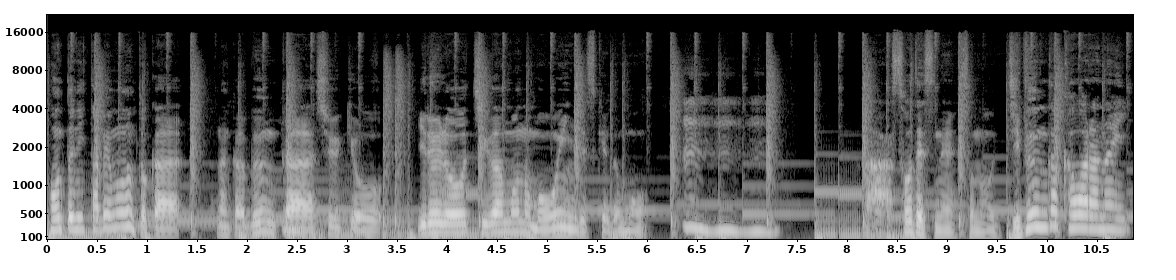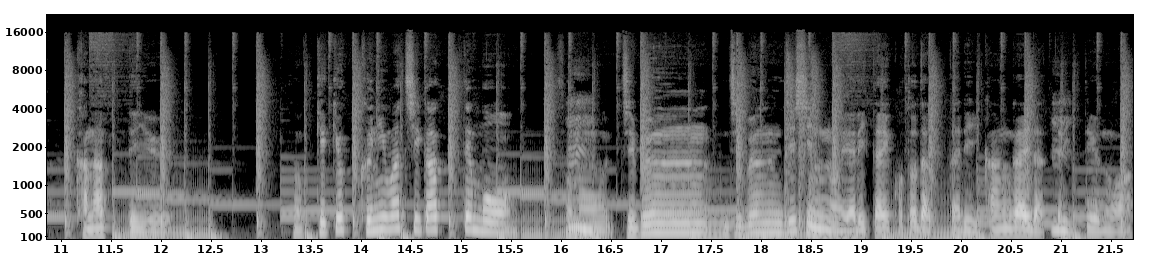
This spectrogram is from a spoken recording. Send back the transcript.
本当に食べ物とか、なんか文化、うん、宗教、いろいろ違うものも多いんですけども、うんうんうん。そうですね。その自分が変わらないかなっていう。結局国は違ってもその、うん、自分自分自身のやりたいことだったり考えだったりっていうのは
